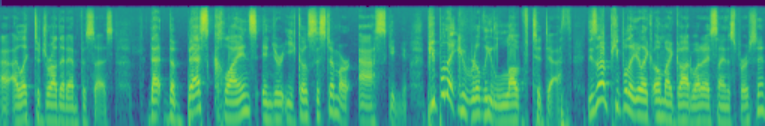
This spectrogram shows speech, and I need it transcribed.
i, like to draw that emphasis that the best clients in your ecosystem are asking you. People that you really love to death. These are not people that you're like, oh my God, why did I sign this person?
